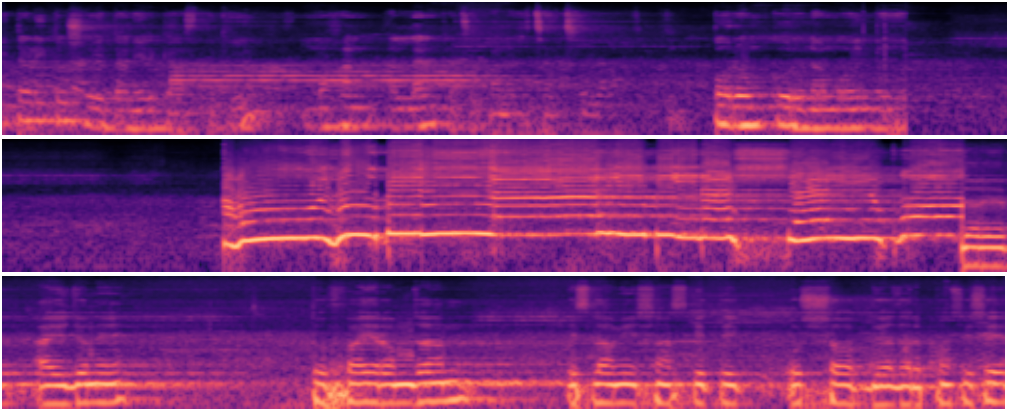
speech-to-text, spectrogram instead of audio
বিতাড়িত শৈতানের কাছ থেকে মহান আল্লাহর কাছে পানার চাচ্ছি। পরম করুণাময় মেহে আয়োজনে তুফায় রমজান ইসলামী সাংস্কৃতিক উৎসব দু হাজার পঁচিশের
